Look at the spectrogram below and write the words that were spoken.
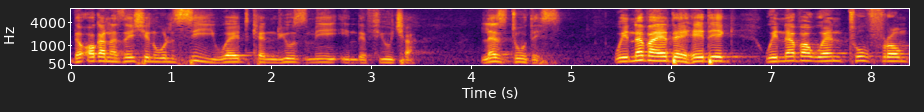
The organization will see where it can use me in the future. Let's do this. We never had a headache. We never went to from.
